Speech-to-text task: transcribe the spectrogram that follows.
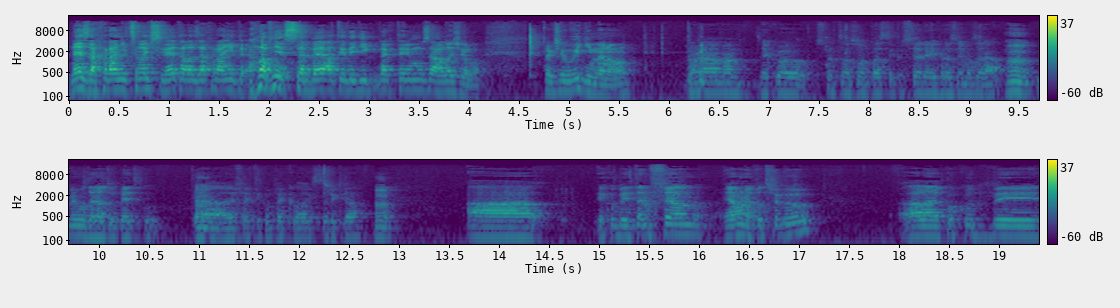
ne zachránit celý svět, ale zachránit hlavně sebe a ty lidi, na kterým mu záleželo. Takže uvidíme, no. Pokud... No já mám jako smrtelnou past jako sérii hrozně moc rád. Hmm. Mimo teda tu pětku, která hmm. je fakt jako peklo, jak jsi to říkal. Hmm. A jakoby ten film, já ho nepotřebuju, ale pokud by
